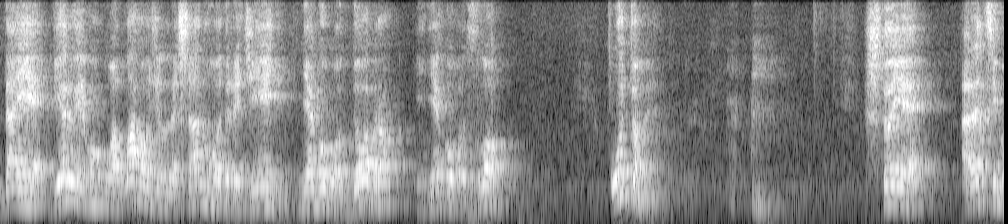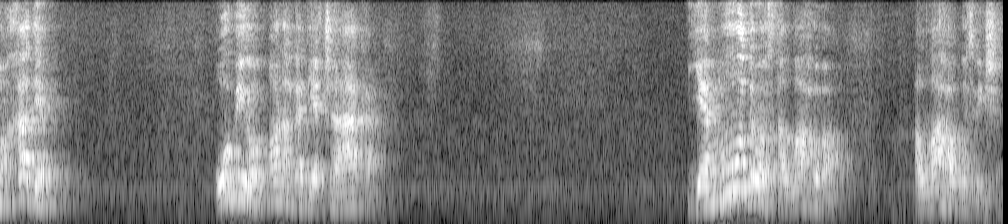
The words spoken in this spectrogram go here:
da je, vjerujemo u Allahu Đelešanu određenje, njegovo dobro i njegovo zlo. U tome, što je, recimo, Hadir ubio onoga dječaka, je mudrost Allahova, Allaha uzvišen.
